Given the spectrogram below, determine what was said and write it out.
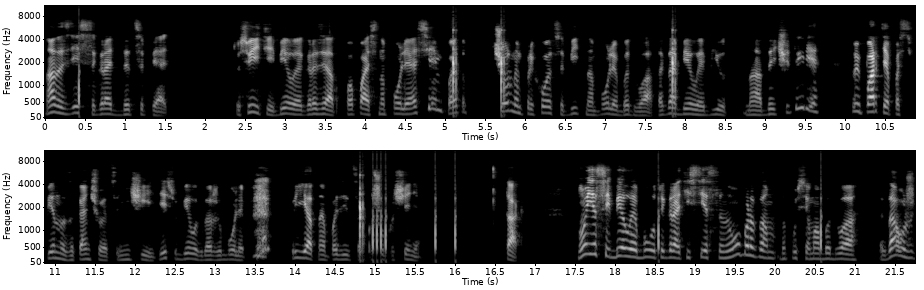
Надо здесь сыграть dc5. То есть, видите, белые грозят попасть на поле а7, поэтому черным приходится бить на поле b2. Тогда белые бьют на d4. Ну и партия постепенно заканчивается ничьей. Здесь у белых даже более приятная позиция, прошу прощения. Так, но если белые будут играть естественным образом, допустим, АБ2, тогда уже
